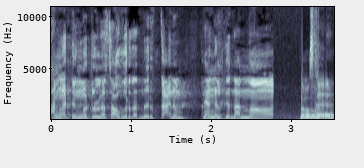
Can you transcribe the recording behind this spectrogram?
അങ്ങോട്ടും ഇങ്ങോട്ടുള്ള സൗഹൃദം നിർത്താനും ഞങ്ങൾക്ക് നന്നായി നമസ്കാരം.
